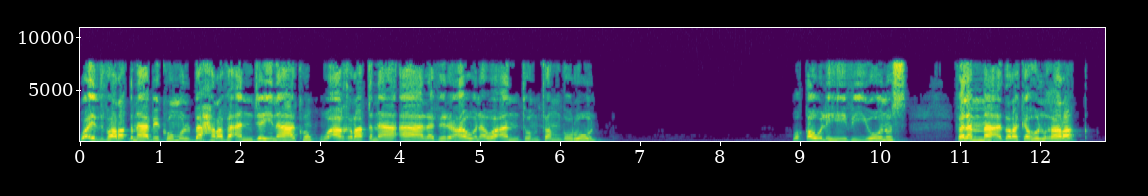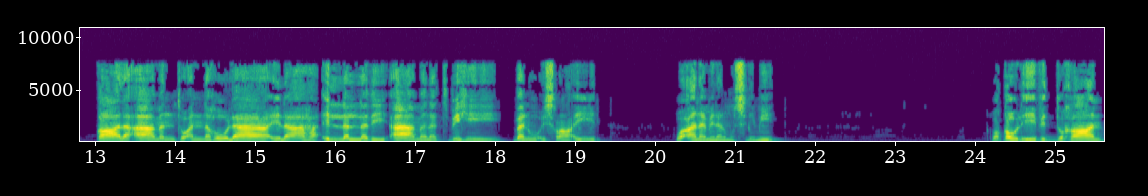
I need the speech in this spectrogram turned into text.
وإذ فرقنا بكم البحر فأنجيناكم وأغرقنا آل فرعون وأنتم تنظرون. وقوله في يونس فلما أدركه الغرق قال آمنت أنه لا إله إلا الذي آمنت به بنو إسرائيل وأنا من المسلمين. وقوله في الدخان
